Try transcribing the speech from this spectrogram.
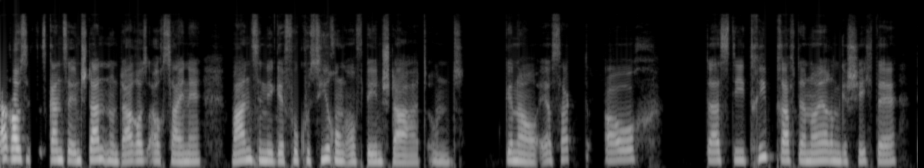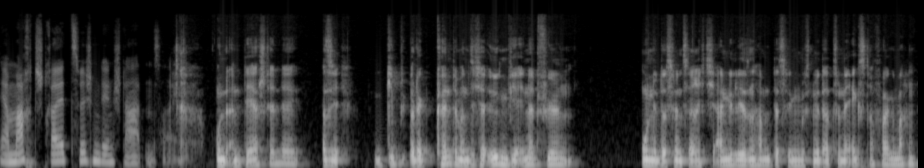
Daraus ist das Ganze entstanden und daraus auch seine wahnsinnige Fokussierung auf den Staat. Und genau, er sagt auch, dass die Triebkraft der neueren Geschichte der Machtstreit zwischen den Staaten sei. Und an der Stelle, also gibt oder könnte man sich ja irgendwie erinnert fühlen, ohne dass wir uns da richtig eingelesen haben, deswegen müssen wir dazu eine extra Folge machen,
